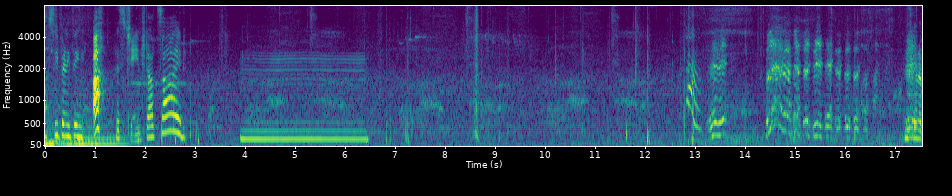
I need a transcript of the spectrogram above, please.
Let's see if anything... Ah! Has changed outside. Mm. He's gonna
